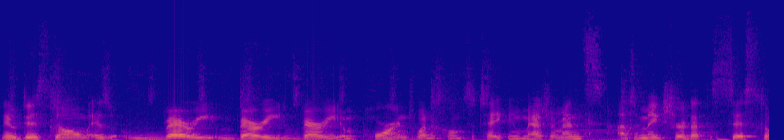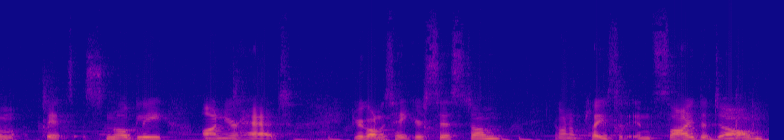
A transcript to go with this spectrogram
Now this dome is very, very, very important when it comes to taking measurements and to make sure that the system fits snugly on your head. You're gonna take your system, you're gonna place it inside the dome,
